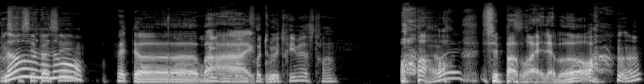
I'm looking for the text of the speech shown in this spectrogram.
non, non, passé non. En fait, euh, oh, bah, tous les trimestres. Hein. Ah C'est pas vrai d'abord. Hein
